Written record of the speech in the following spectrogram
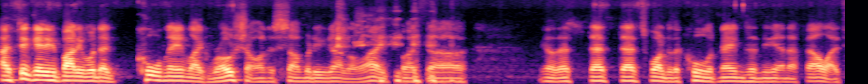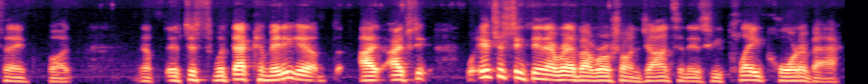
I think anybody with a cool name like Roschon is somebody you gotta like, but uh, you know that's that that's one of the cooler names in the NFL, I think. But you know, it's just with that committee, you know, I I've seen. Well, interesting thing I read about Roschon Johnson is he played quarterback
